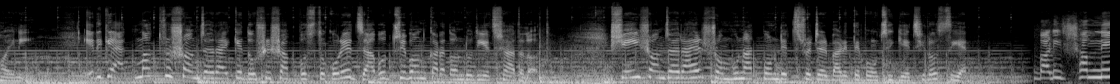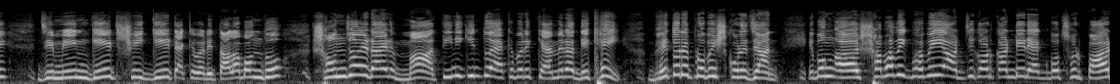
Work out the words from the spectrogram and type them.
হয়নি। এদিকে একমাত্র সঞ্জয় রায়কে দোষী সাব্যস্ত করে যাবজ্জীবন কারাদণ্ড দিয়েছে আদালত। সেই সঞ্জয় রায়ের শম্ভুনাথ পণ্ডিত স্ট্রিটের বাড়িতে পৌঁছে গিয়েছিল সিএন। বাড়ির সামনে যে মেন গেট সেই গেট একেবারে তালাবন্ধ। সঞ্জয় রায়ের মা, তিনি কিন্তু একেবারে ক্যামেরা দেখেই ভেতরে প্রবেশ করে যান। এবং স্বাভাবিকভাবেই আরজিকর কাণ্ডের এক বছর পার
